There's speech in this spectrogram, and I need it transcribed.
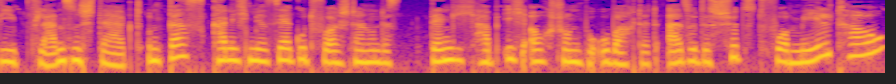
die Pflanzen stärkt. Und das kann ich mir sehr gut vorstellen und das denke ich, habe ich auch schon beobachtet. Also das schützt vor Mehltau,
